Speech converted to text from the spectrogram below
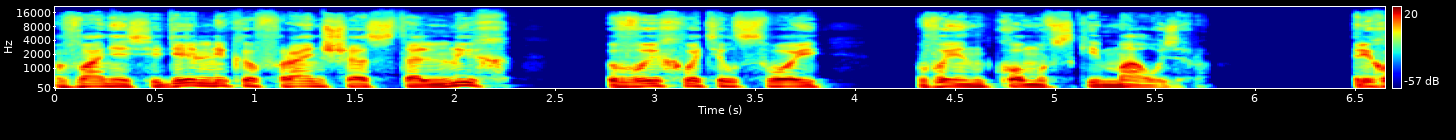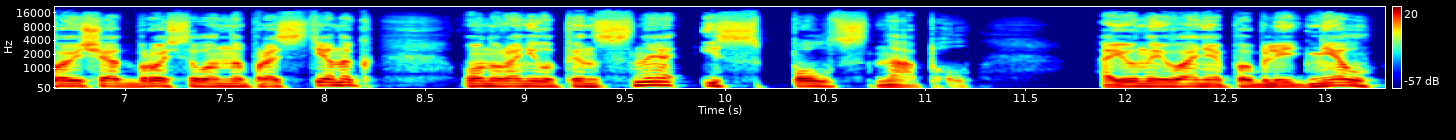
Ваня Сидельников раньше остальных выхватил свой военкомовский маузер. Риховича отбросило на простенок, он уронил пенсне и сполз на пол. А юный Ваня побледнел,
